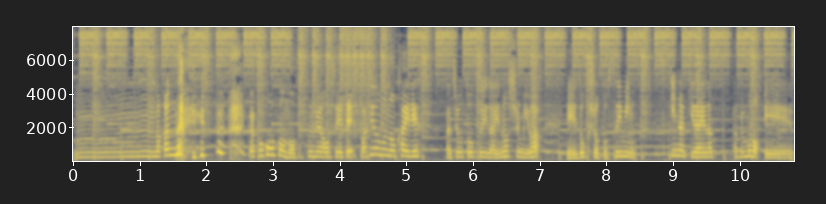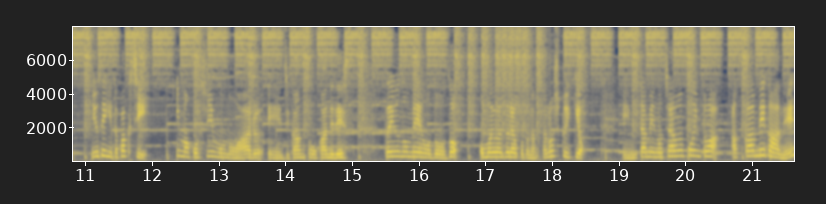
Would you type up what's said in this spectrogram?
うーん、わかんない。学放送のおすすめを教えて、Perfume の回です。ラジオトーク以外の趣味は、えー読書と睡眠。好きな嫌いな食べ物、えー乳製品とパクチー。今欲しいものはある、えー時間とお金です。座右の銘をどうぞ。思い煩うことなく楽しく生きよう。えー見た目のチャームポイントは赤メガネ。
